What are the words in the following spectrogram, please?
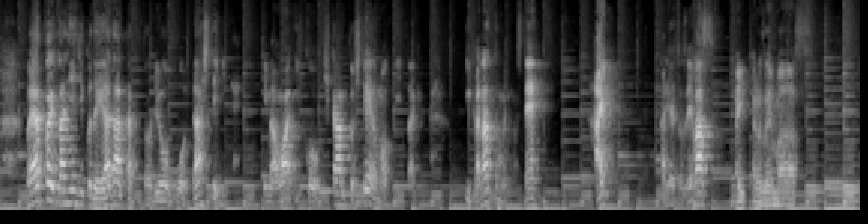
ま、やっぱり他人軸で嫌だったことを両方出してみて、今は移行期間として思っていただけたらいいかなと思いますね。はい。ありがとうございます。はい、ありがとうございます。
